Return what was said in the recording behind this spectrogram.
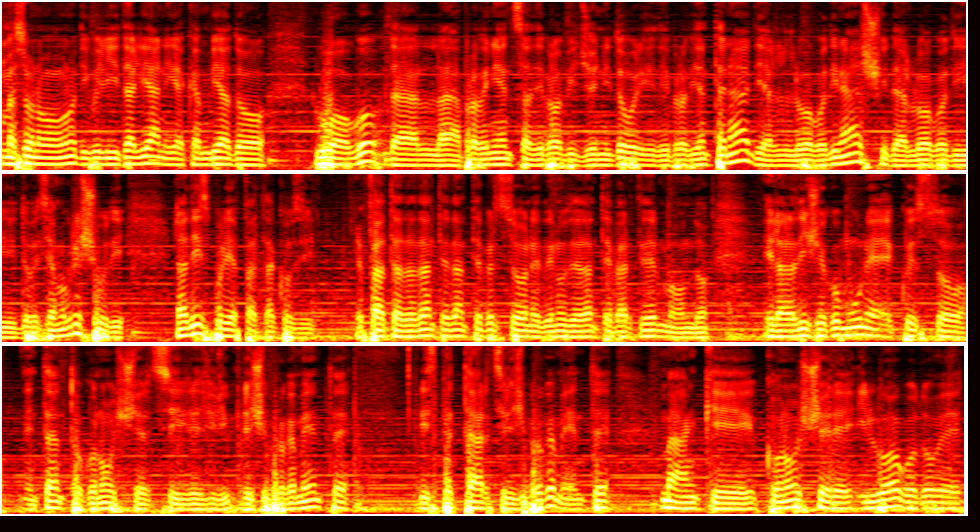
ma sono uno di quegli italiani che ha cambiato luogo dalla provenienza dei propri genitori e dei propri antenati al luogo di nascita, al luogo di dove siamo cresciuti. La Dispoli è fatta così, è fatta da tante tante persone venute da tante parti del mondo e la radice comune è questo, intanto conoscersi reciprocamente rispettarsi reciprocamente, ma anche conoscere il luogo dove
